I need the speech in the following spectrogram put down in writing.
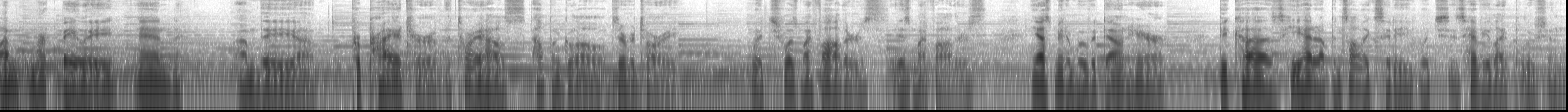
I'm Mark Bailey, and I'm the uh, proprietor of the Torrey House Alpenglow Observatory, which was my father's, is my father's. He asked me to move it down here because he had it up in Salt Lake City, which is heavy light pollution.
